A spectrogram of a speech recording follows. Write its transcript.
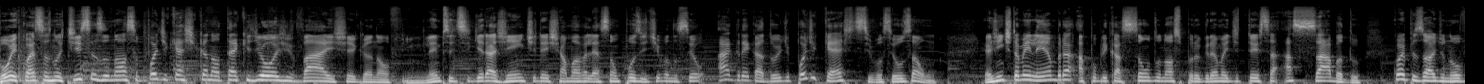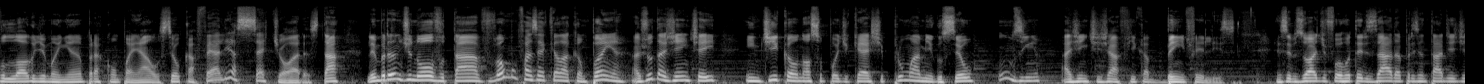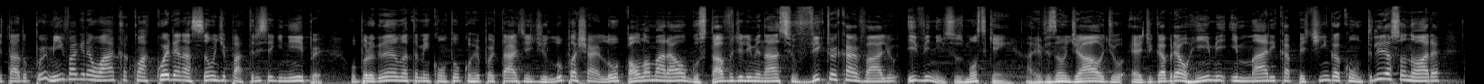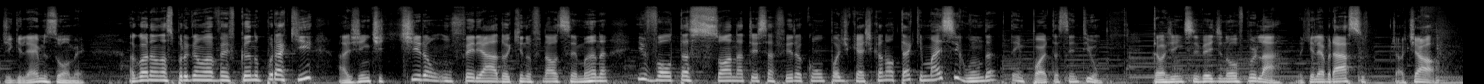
Bom, e com essas notícias, o nosso podcast Canaltech de hoje vai chegando ao fim. Lembre-se de seguir a gente e deixar uma avaliação positiva no seu agregador de podcast, se você usa um. E a gente também lembra a publicação do nosso programa de terça a sábado, com episódio novo logo de manhã para acompanhar o seu café ali às 7 horas, tá? Lembrando de novo, tá? Vamos fazer aquela campanha? Ajuda a gente aí, indica o nosso podcast para um amigo seu, umzinho, a gente já fica bem feliz. Esse episódio foi roteirizado, apresentado e editado por mim, Wagner Waka, com a coordenação de Patrícia Gnipper. O programa também contou com reportagens de Lupa Charlot, Paulo Amaral, Gustavo de Liminácio, Victor Carvalho e Vinícius Mosquen. A revisão de áudio é de Gabriel Rime e Mari Capetinga com trilha sonora de Guilherme Zomer. Agora nosso programa vai ficando por aqui. A gente tira um feriado aqui no final de semana e volta só na terça-feira com o podcast Canaltech, mais segunda tem Porta 101. Então a gente se vê de novo por lá. Aquele abraço, tchau, tchau.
